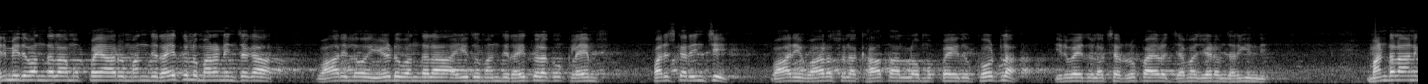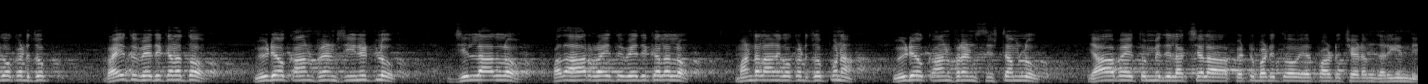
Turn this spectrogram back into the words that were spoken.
ఎనిమిది వందల ముప్పై ఆరు మంది రైతులు మరణించగా వారిలో ఏడు వందల ఐదు మంది రైతులకు క్లెయిమ్స్ పరిష్కరించి వారి వారసుల ఖాతాల్లో ముప్పై ఐదు కోట్ల ఇరవై ఐదు లక్షల రూపాయలు జమ చేయడం జరిగింది. మండలానికి ఒకటి చొప్ రైతు వేదికలతో వీడియో కాన్ఫరెన్స్ యూనిట్లు జిల్లాల్లో పదహారు రైతు వేదికలలో మండలానికి ఒకటి చొప్పున వీడియో కాన్ఫరెన్స్ సిస్టంలు యాభై తొమ్మిది లక్షల పెట్టుబడితో ఏర్పాటు చేయడం జరిగింది.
